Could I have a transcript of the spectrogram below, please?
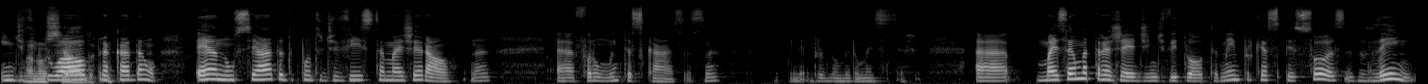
individual para cada um. É anunciada do ponto de vista mais geral. Né? Uh, foram muitas casas, né? não lembro o número, mas. Uh, mas é uma tragédia individual também, porque as pessoas veem,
